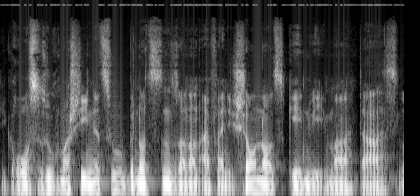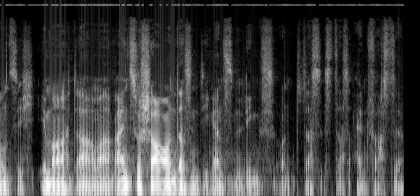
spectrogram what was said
die große Suchmaschine zu benutzen, sondern einfach in die Show Notes gehen, wie immer. Da lohnt sich immer, da mal reinzuschauen. Da sind die ganzen Links und das ist das Einfachste.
